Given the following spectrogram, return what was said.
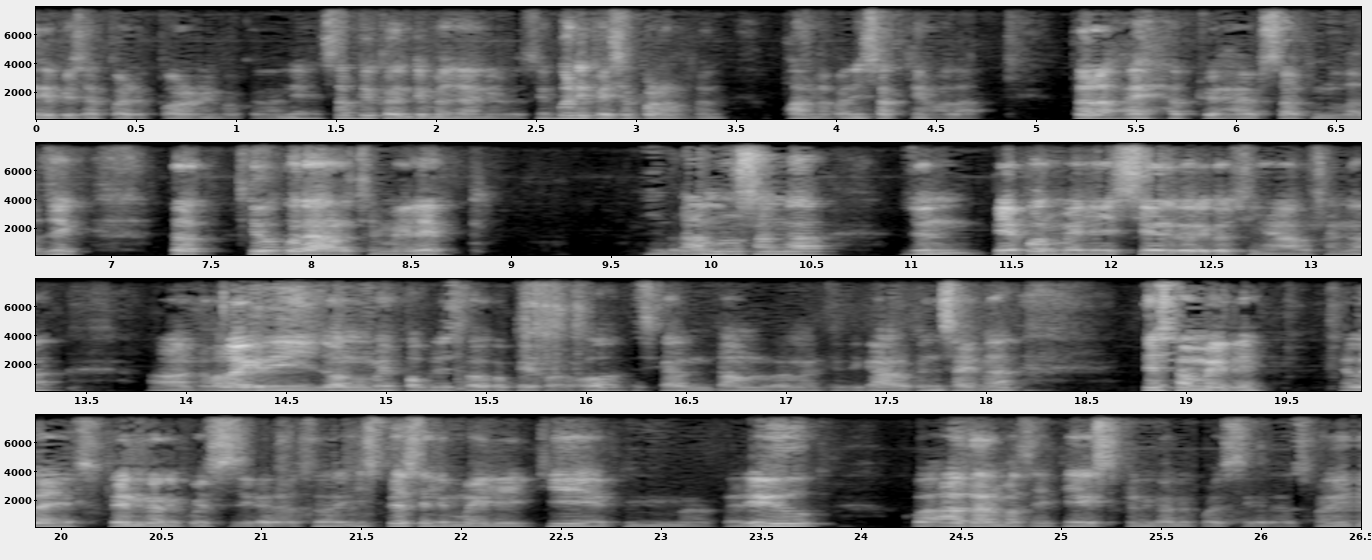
धेरै पैसा पढाउने भएको हुनाले सबै कन्ट्रीमा जानेहरूले चाहिँ बढी पैसा पढाउँछन् भन्न पनि सक्थ्यौँ होला। तर I have to have certain logic त त्यो कुराहरू चाहिँ मैले राम्रोसँग जुन पेपर मैले सेयर गरेको छु यहाँहरूसँग धौलागिरी जर्नलमै पब्लिस भएको पेपर हो त्यस कारण डाउनलोड गर्न त्यति गाह्रो पनि छैन। त्यसमा मैले यसलाई एक्सप्लेन गर्ने कोसिस गरेको छु र स्पेसली मैले के रिभ्यूको आधारमा चाहिँ के एक्सप्लेन गर्ने कोसिस गरेको छु भने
